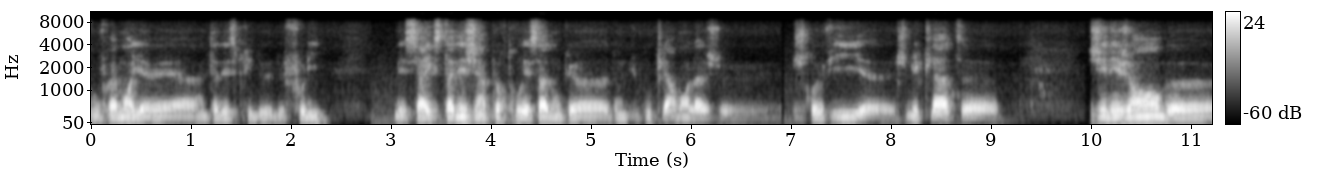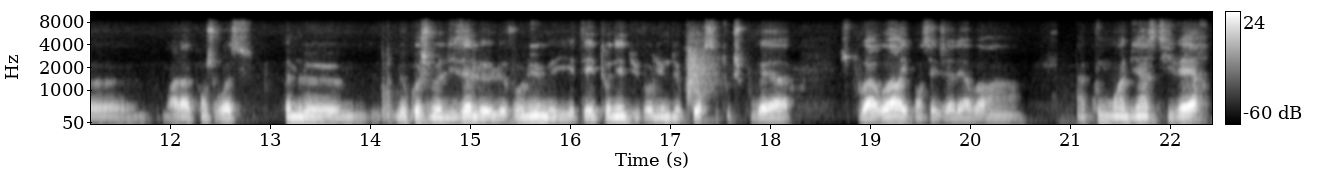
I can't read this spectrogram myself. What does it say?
où vraiment il y avait un état d'esprit de, folie. Mais c'est vrai que cette année, j'ai un peu retrouvé ça. Donc, euh, donc du coup, clairement, là, je, je revis, je m'éclate. J'ai les jambes. Voilà, quand je vois. Même le, le coach me le disait, le, volume, il était étonné du volume de course et tout que je pouvais, je pouvais avoir. Il pensait que j'allais avoir un, un, coup de moins bien cet hiver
